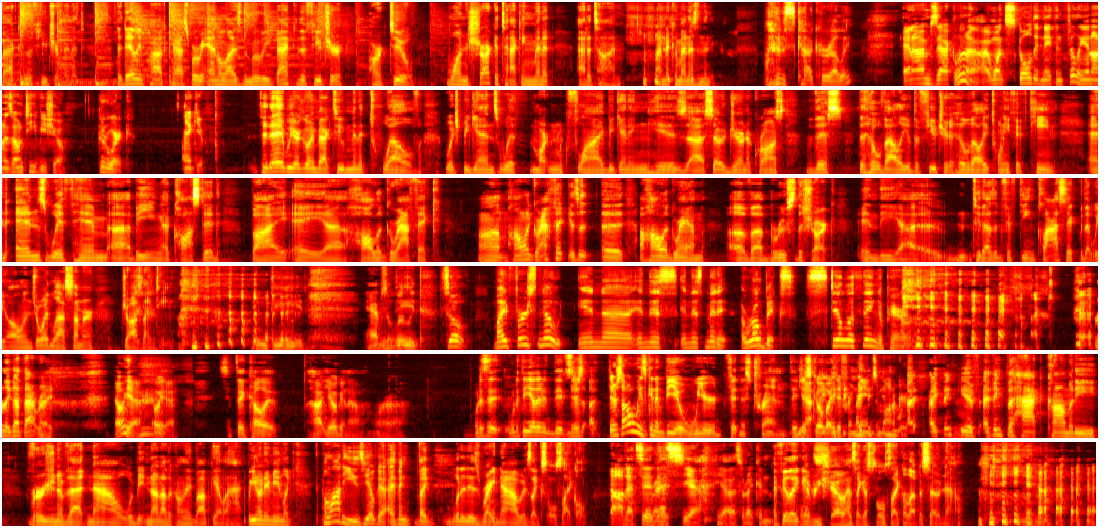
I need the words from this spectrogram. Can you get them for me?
Welcome again to Back to the Future Minute, the daily podcast where we analyze the movie Back to the Future Part 2, one shark attacking minute at a time. I'm Nick Jimenez in the new I'm Scott Corelli. And I'm Zach Luna. I once scolded Nathan Fillion on his own TV show. Good work. Thank you. Today we are going back to minute 12, which begins with Martin McFly beginning his uh, sojourn across this, the Hill Valley of the future, Hill Valley 2015, and ends with him uh, being accosted by a uh, holographic, um, holographic? Is it a, a hologram of uh, Bruce the Shark in the uh, 2015 classic that we all enjoyed last summer, Jaws 19. Indeed. Absolutely. Indeed. So my first note in uh, in this in this minute, aerobics still a thing apparently. well, they got that right. Oh yeah, oh yeah. Except they call it hot yoga now, or uh, what is it? What are the other? There's uh, there's always going to be a weird fitness trend. They just Yeah, go by I- I different think- I names and monikers. I, I think if I think the hack comedy version of that now would be not other calling Bob Gale a hack, but you know what I mean, like Pilates, yoga. I think like what it is right now is like Soul Cycle. oh, that's it. Right. That's yeah, yeah. That's what I couldn't. I feel like every show has like a Soul Cycle episode now. yeah.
